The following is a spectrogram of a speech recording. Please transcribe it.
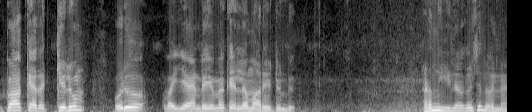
ഇപ്പം ആ കിതക്കലും ഒരു വയ്യാണ്ടയും ഒക്കെ എല്ലാം മാറിയിട്ടുണ്ട്. എടാ നീലാകാശല്ലോ എന്നെ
